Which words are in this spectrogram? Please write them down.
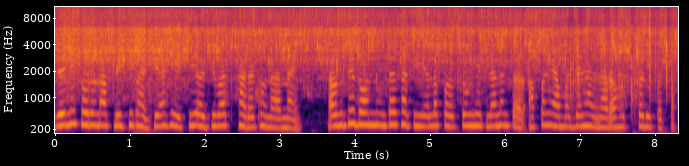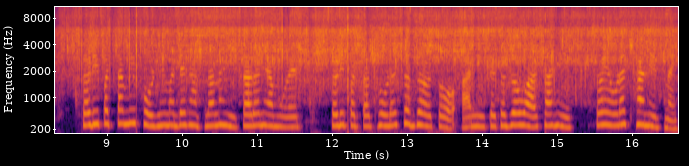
जेणेकरून आपली जी भाजी आहे ती अजिबात खारट होणार नाही. अगदी दोन मिनटासाठी याला परतून घेतल्यानंतर आपण यामध्ये घालणार आहोत कढीपत्ता. कढीपत्ता मी फोडणीमध्ये घातला नाही कारण यामुळे कढीपत्ता थोडंसं जळतो आणि त्याचा जो वास आहे तो एवढा छान येत नाही.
